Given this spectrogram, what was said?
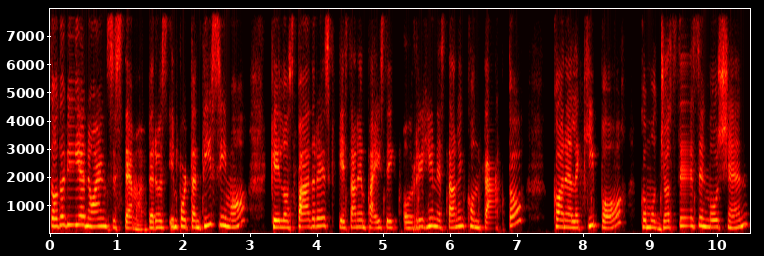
Todavía no hay un sistema, pero es importantísimo que los padres que están en país de origen están en contacto con el equipo como Justice in Motion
